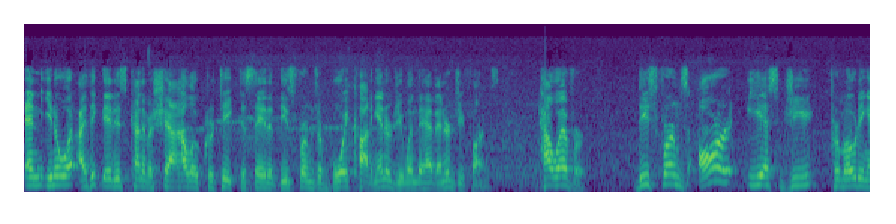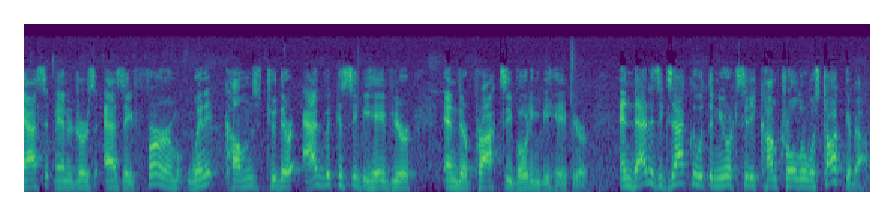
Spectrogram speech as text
And you know what? I think it is kind of a shallow critique to say that these firms are boycotting energy when they have energy funds. However, these firms are ESG promoting asset managers as a firm when it comes to their advocacy behavior and their proxy voting behavior. And that is exactly what the New York City comptroller was talking about.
